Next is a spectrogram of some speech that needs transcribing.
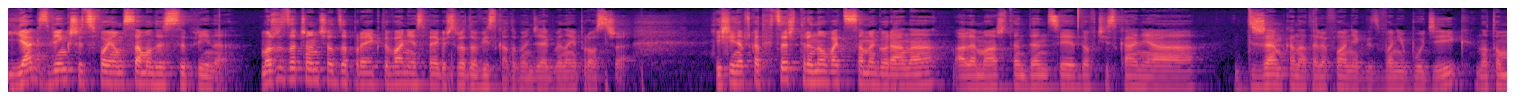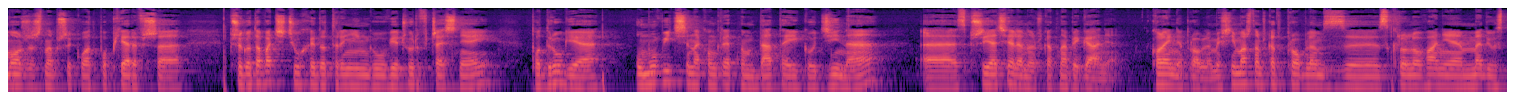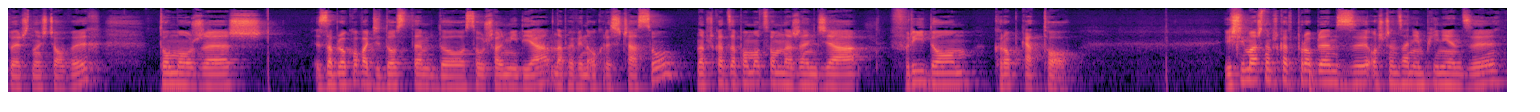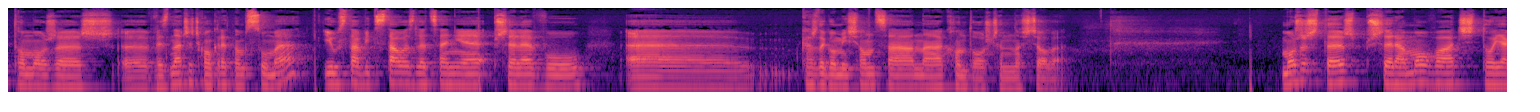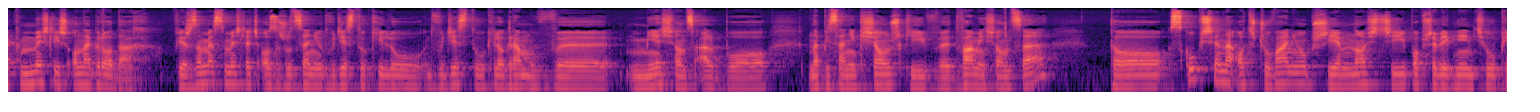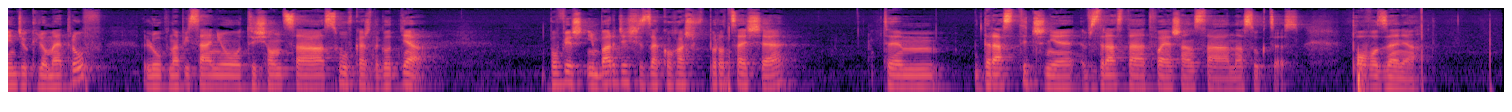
Jak zwiększyć swoją samodyscyplinę? Możesz zacząć od zaprojektowania swojego środowiska, to będzie jakby najprostsze. Jeśli na przykład chcesz trenować z samego rana, ale masz tendencję do wciskania drzemka na telefonie, gdy dzwoni budzik, no to możesz na przykład po pierwsze przygotować ciuchy do treningu wieczór wcześniej, po drugie umówić się na konkretną datę i godzinę e, z przyjacielem na przykład na bieganie. Kolejny problem. Jeśli masz na przykład problem z scrollowaniem mediów społecznościowych, to możesz zablokować dostęp do social media na pewien okres czasu, na przykład za pomocą narzędzia freedom.to. Jeśli masz na przykład problem z oszczędzaniem pieniędzy, to możesz e, wyznaczyć konkretną sumę i ustawić stałe zlecenie przelewu e, każdego miesiąca na konto oszczędnościowe. Możesz też przeramować to, jak myślisz o nagrodach. Wiesz, zamiast myśleć o zrzuceniu 20 kg, 20 kg w miesiąc albo napisanie książki w dwa miesiące, to skup się na odczuwaniu przyjemności po przebiegnięciu 5 km lub napisaniu tysiąca słów każdego dnia. Bo wiesz, im bardziej się zakochasz w procesie, tym drastycznie wzrasta Twoja szansa na sukces. Powodzenia.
